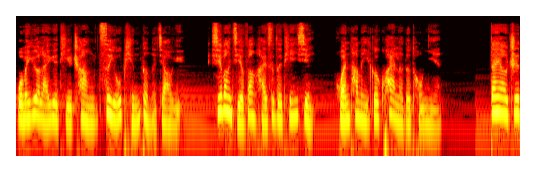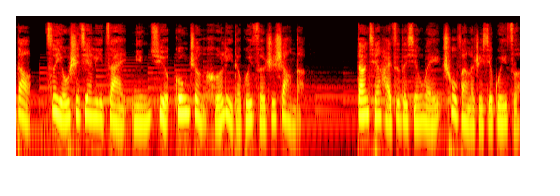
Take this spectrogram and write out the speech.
我们越来越提倡自由平等的教育，希望解放孩子的天性，还他们一个快乐的童年。但要知道，自由是建立在明确、公正、合理的规则之上的。当前孩子的行为触犯了这些规则，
